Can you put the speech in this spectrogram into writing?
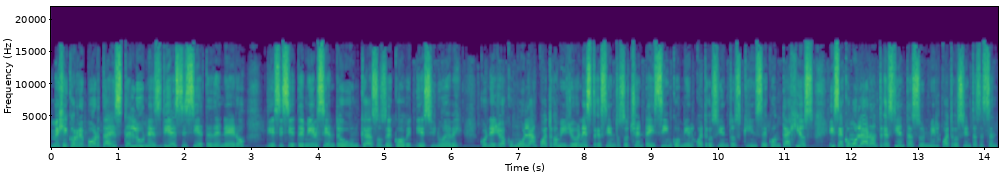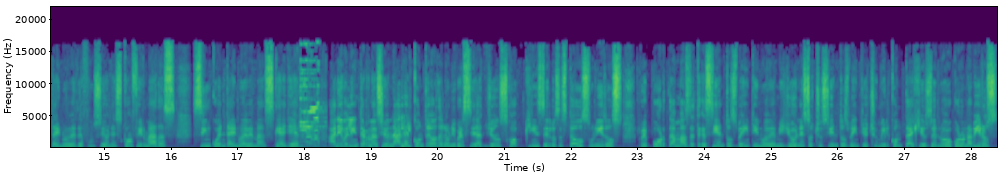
México reporta este lunes 17 de enero 17.101 casos de COVID-19. Con ello acumulan 4.385.415 contagios y se acumularon 301.469 defunciones confirmadas, 59 más que ayer. A nivel internacional, el conteo de la Universidad Johns Hopkins de los Estados Unidos reporta más de 329.828.000 contagios del nuevo coronavirus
